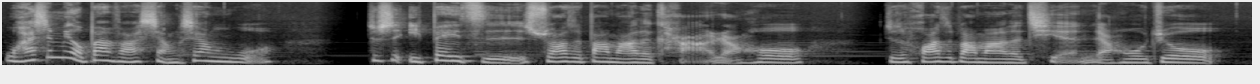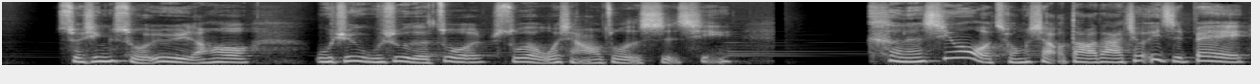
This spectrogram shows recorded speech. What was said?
我还是没有办法想象我就是一辈子刷着爸妈的卡，然后就是花着爸妈的钱，然后就随心所欲，然后无拘无束的做所有我想要做的事情。可能是因为我从小到大就一直被。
